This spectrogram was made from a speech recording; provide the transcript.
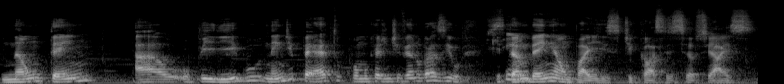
não tem a- o perigo nem de perto como que a gente vê no Brasil, que Sim. também é um país de classes sociais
